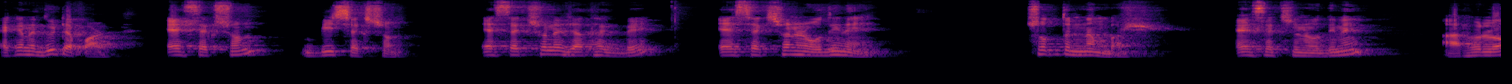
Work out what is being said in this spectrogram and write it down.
এখানে দুইটা part A section B section A সেকশনে যা থাকবে এ সেকশনের অধীনে সত্তর নাম্বার। এ সেকশনের অধীনে আর হলো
